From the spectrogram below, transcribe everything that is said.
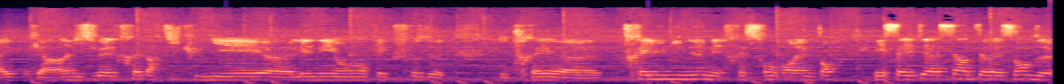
avec un, visuel très particulier, les néons, quelque chose de, très, très lumineux mais très sombre en même temps. Et ça a été assez intéressant de,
